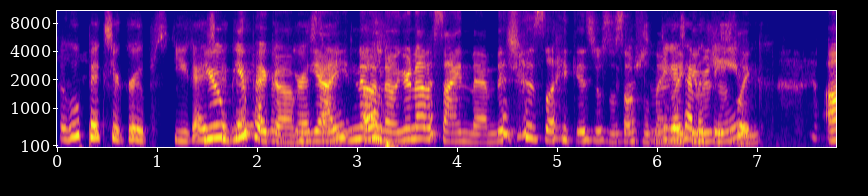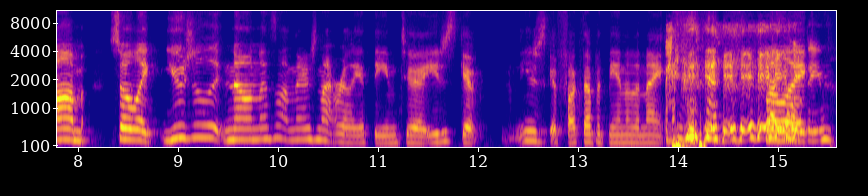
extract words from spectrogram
So who picks your groups? Do you guys you pick you pick them. yeah no oh. no you're not assigned them. It's just like it's just a social thing. Do you guys like, have a theme? like um so like usually no that's not there's not really a theme to it. You just get you just get fucked up at the end of the night. But like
